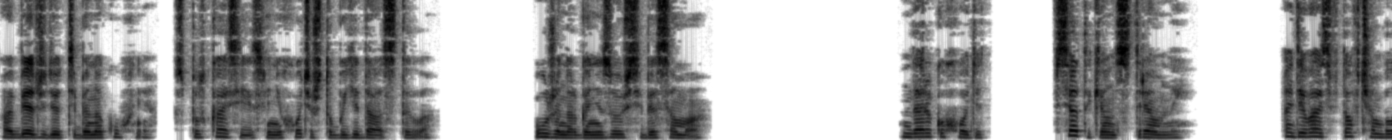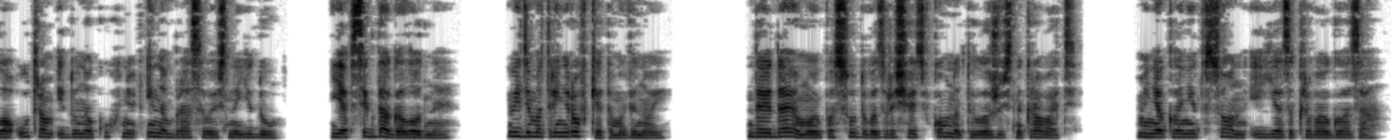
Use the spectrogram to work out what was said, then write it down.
Обед ждет тебя на кухне. Спускайся, если не хочешь, чтобы еда остыла. Ужин организуешь себе сама. Дерек уходит. Все-таки он стрёмный. Одеваюсь в то, в чем была утром, иду на кухню и набрасываюсь на еду. Я всегда голодная. Видимо, тренировки этому виной. Доедаю мою посуду, возвращаюсь в комнату и ложусь на кровать. Меня клонит в сон, и я закрываю глаза.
